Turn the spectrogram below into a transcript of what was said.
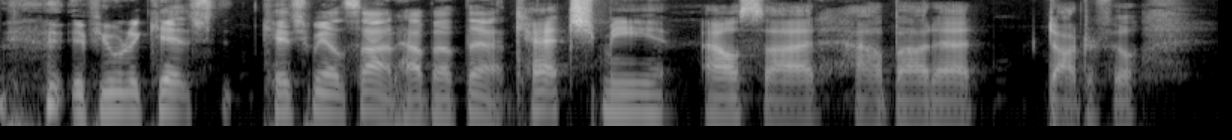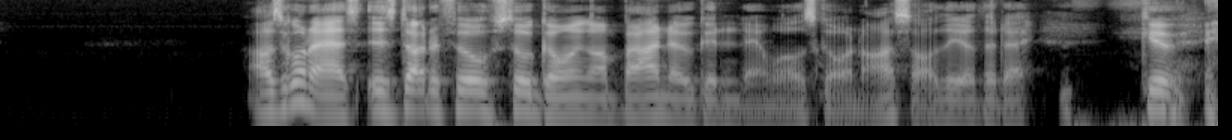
if you want to catch catch me outside, how about that? Catch me outside. How about that, Dr. Phil? I was going to ask, is Dr. Phil still going on? But I know good and damn well it's going on. I saw it the other day. Good, It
